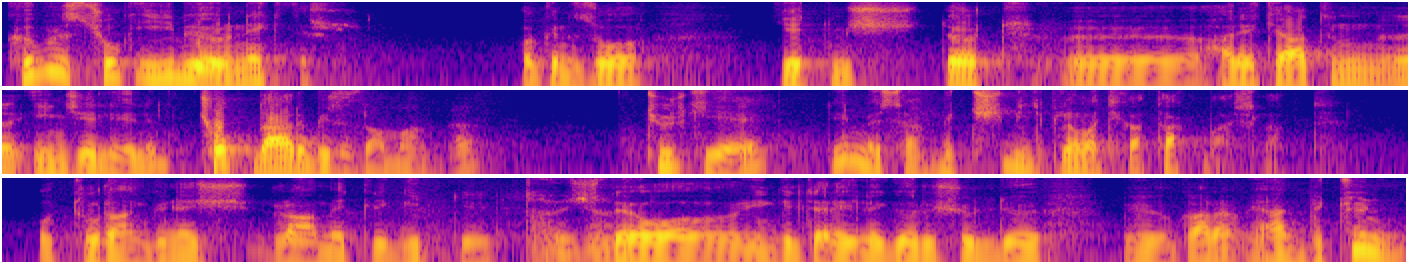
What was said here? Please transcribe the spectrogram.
Kıbrıs çok iyi bir örnektir. Bakınız o 74 e, harekatını inceleyelim. Çok dar bir zamanda Türkiye değil mi mesela müthiş bir diplomatik atak başlattı. O Turan Güneş rahmetli gitti. Tabii canım. işte o İngiltere ile görüşüldü. E, Yani bütün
